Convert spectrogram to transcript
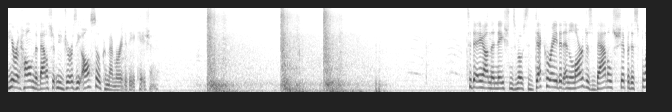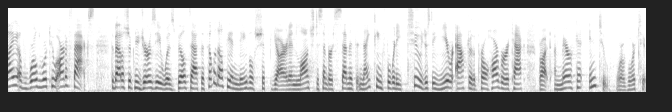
here at home, the battleship New Jersey also commemorated the occasion. Today on the nation's most decorated and largest battleship, a display of World War II artifacts. The battleship New Jersey was built at the Philadelphia Naval Shipyard and launched December 7, 1942, just a year after the Pearl Harbor attack brought America into World War II.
